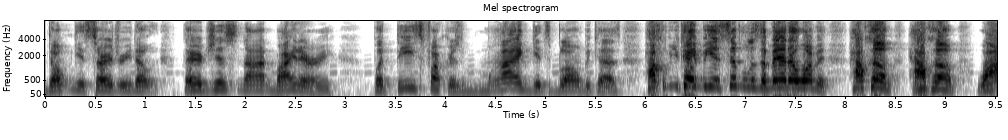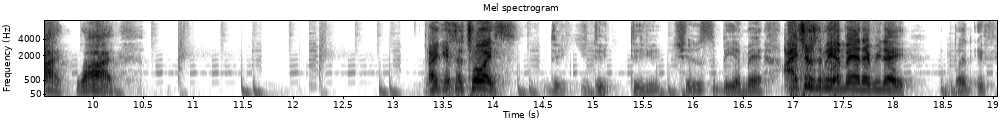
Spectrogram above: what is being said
don't get surgery. Don't they're just non-binary. But these fuckers' mind gets blown because how come you can't be as simple as a man or a woman? How come? How come? Why? Why? Like it's a choice. Do you do do you choose to be a man? I choose to be a man every day. But if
